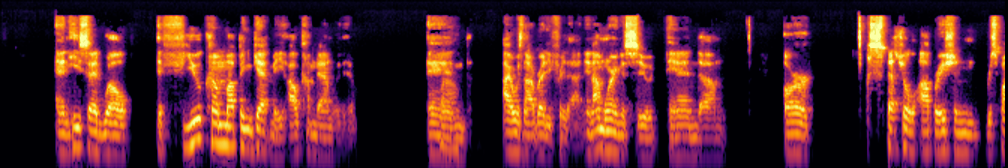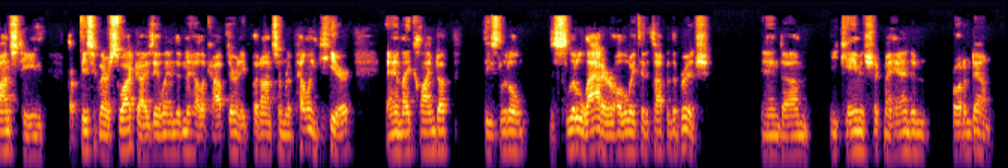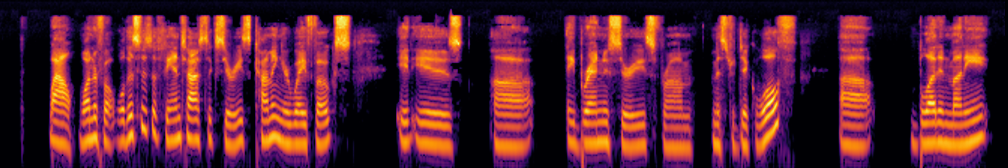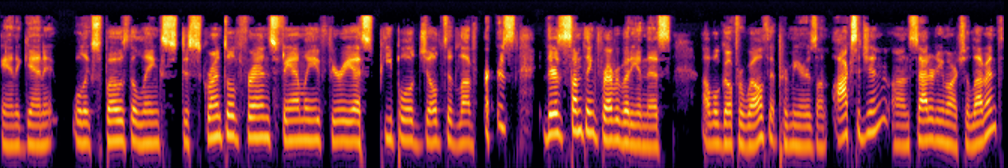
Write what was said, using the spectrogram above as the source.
And he said, well, if you come up and get me, I'll come down with you. And wow. I was not ready for that. And I'm wearing a suit and, um, our special operation response team basically our SWAT guys, they landed in a helicopter and they put on some rappelling gear and I climbed up these little this little ladder all the way to the top of the bridge. And um, he came and shook my hand and brought him down. Wow, wonderful. Well, this is a fantastic series coming your way, folks. It is uh, a brand new series from Mr. Dick Wolf, uh, Blood and Money. And again, it will expose the links disgruntled friends, family, furious people, jilted lovers. There's something for everybody in this. Uh, we'll go for wealth. It premieres on Oxygen on Saturday, March 11th,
